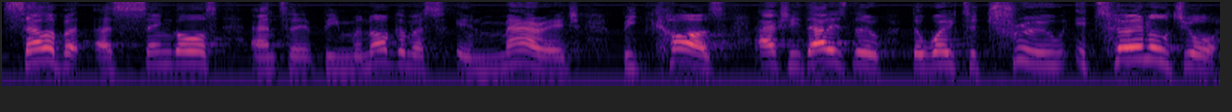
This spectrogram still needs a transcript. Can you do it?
celibate as singles and to be monogamous in marriage because actually that is the, the way to true eternal joy.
